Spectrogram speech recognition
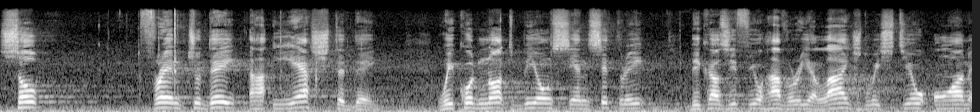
So, friend, today, uh, yesterday, we could not be on CNC3 because if you have realized, we're still on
